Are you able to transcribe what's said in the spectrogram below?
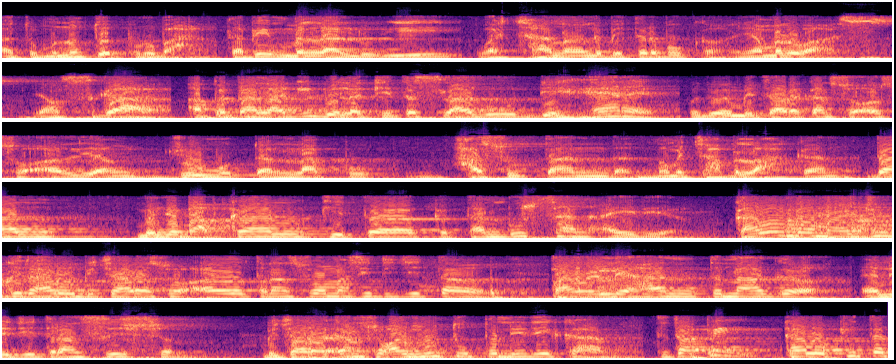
atau menuntut perubahan. Tapi melalui wacana lebih terbuka yang meluas yang segar. Apatah lagi bila kita selalu diheret untuk membicarakan soal-soal yang jumut dan lapuk hasutan dan memecah belahkan dan menyebabkan kita ketandusan idea. Kalau mau maju kita harus bicara soal transformasi digital, perolehan tenaga, energy transition, bicarakan soal mutu pendidikan. Tetapi kalau kita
